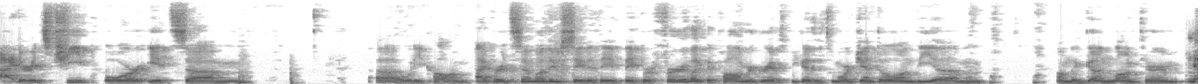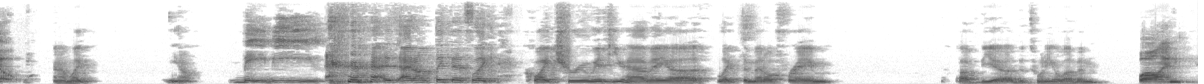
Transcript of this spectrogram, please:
either it's cheap or it's um uh, what do you call them? I've heard some others say that they, they prefer like the polymer grips because it's more gentle on the um on the gun long term. no. And I'm like, you know, maybe I don't think that's like quite true if you have a uh, like the metal frame of the uh, the 2011. Well, and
